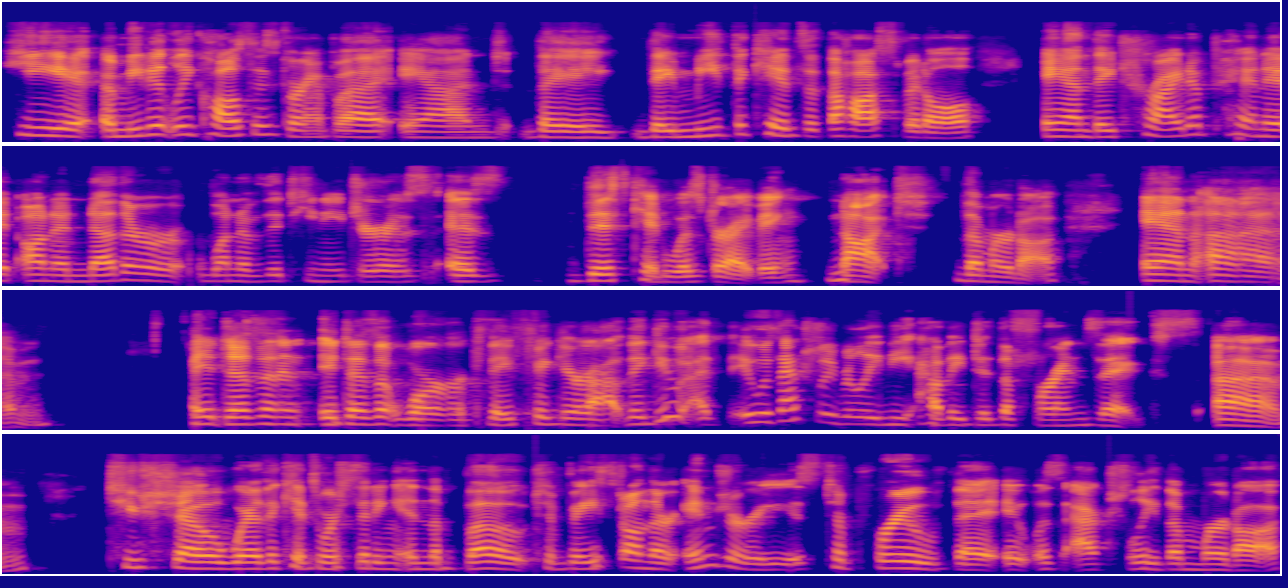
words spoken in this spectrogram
he immediately calls his grandpa and they they meet the kids at the hospital and they try to pin it on another one of the teenagers as this kid was driving, not the Murdaugh. And um it doesn't it doesn't work. They figure out they do it was actually really neat how they did the forensics um to show where the kids were sitting in the boat to based on their injuries to prove that it was actually the Murdaugh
